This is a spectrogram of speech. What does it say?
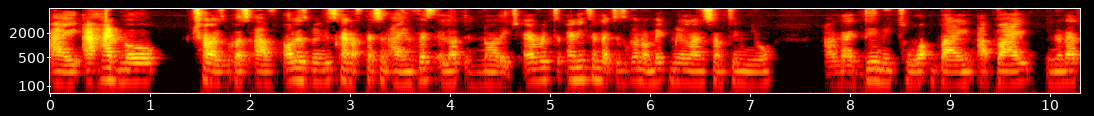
I I had no choice because I've always been this kind of person. I invest a lot in knowledge. Every anything that is going to make me learn something new, and I deem it worth buying, I buy in order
